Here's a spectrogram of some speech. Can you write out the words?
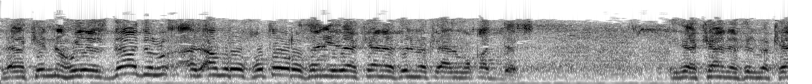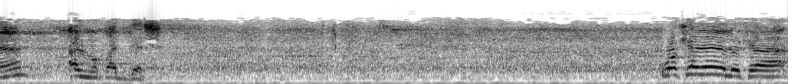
لكنه يزداد الأمر خطورة إذا كان في المكان المقدس. إذا كان في المكان المقدس. وكذلك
